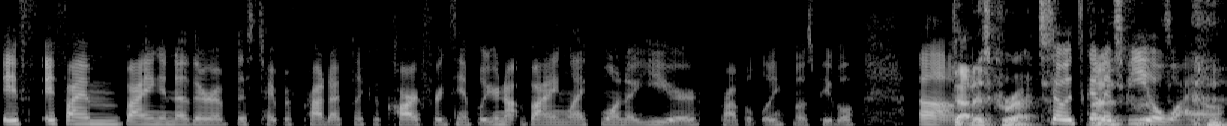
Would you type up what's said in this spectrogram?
if if I'm buying another of this type of product like a car for example, you're not buying like one a year probably most people. Um that is correct. so it's going to be a while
